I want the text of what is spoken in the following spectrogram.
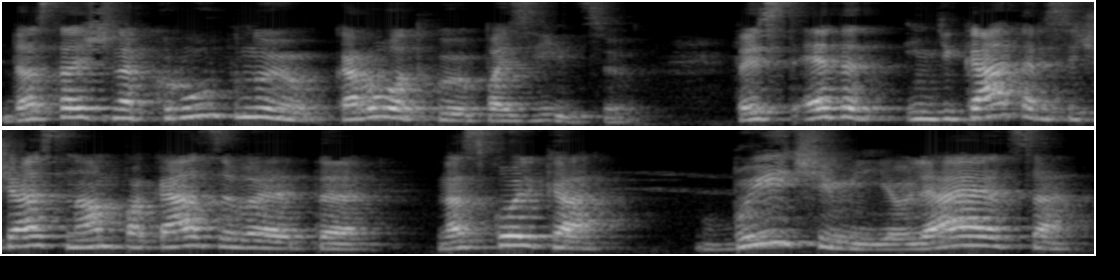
достаточно крупную, короткую позицию. То есть этот индикатор сейчас нам показывает, э, насколько бычьими являются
